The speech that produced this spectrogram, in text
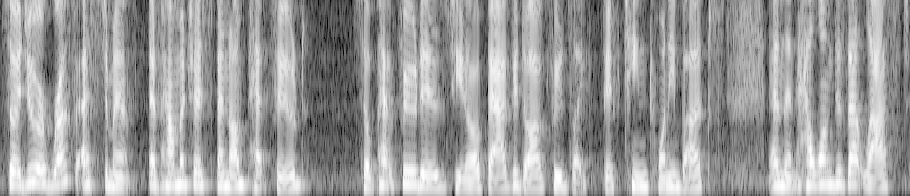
So I do a rough estimate of how much I spend on pet food, so pet food is, you know, a bag of dog food's like 15, 20 bucks. And then how long does that last?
